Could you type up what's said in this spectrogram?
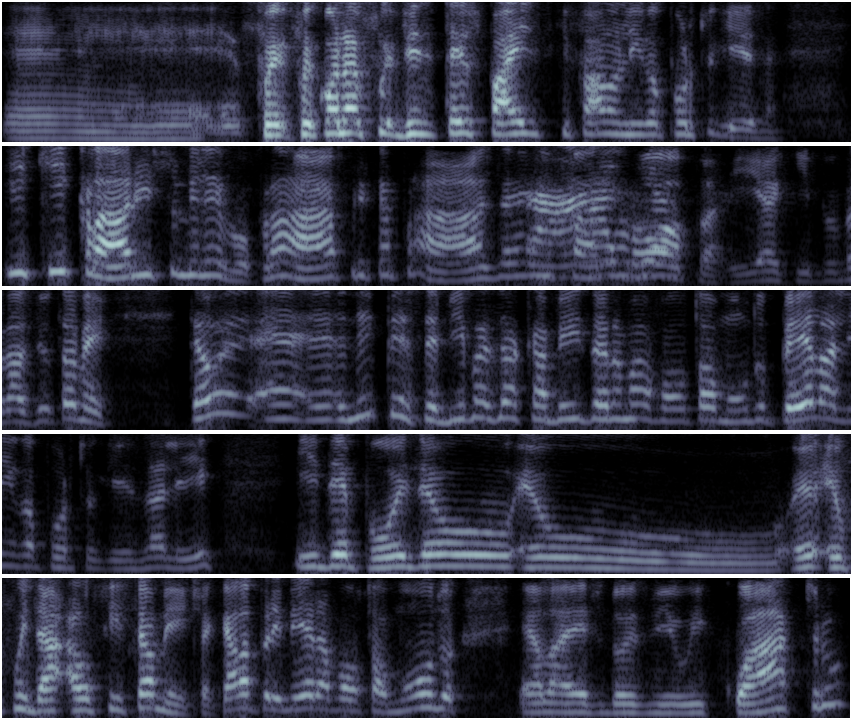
É, foi, foi quando eu fui, visitei os países que falam língua portuguesa. E que, claro, isso me levou para a África, para a Ásia e para a Europa. E aqui para o Brasil também. Então, é, é, eu nem percebi, mas eu acabei dando uma volta ao mundo pela língua portuguesa ali e depois eu, eu, eu fui dar oficialmente. Aquela primeira volta ao mundo, ela é de 2004,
